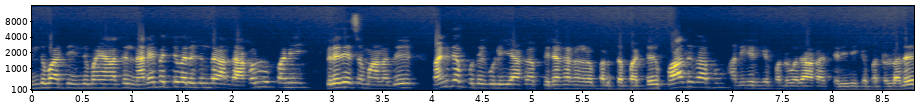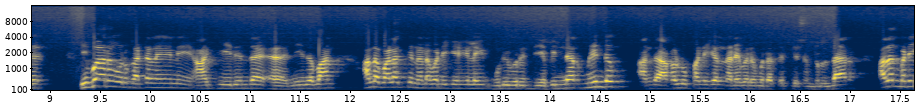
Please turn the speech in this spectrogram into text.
இந்துபாத்தி இந்து மயானத்தில் நடைபெற்று வருகின்ற அந்த அகழ்வு பணி பிரதேசமானது மனித புதைகுழியாக பிரகடனப்படுத்தப்பட்டு பாதுகாப்பும் அதிகரிக்கப்படுவதாக தெரிவிக்கப்பட்டுள்ளது. இவ்வாறு ஒரு கட்டளையினை ஆக்கியிருந்த நீதவான் அந்த வழக்கு நடவடிக்கைகளை முடிவுறுத்திய பின்னர் மீண்டும் அந்த அகழ்வு பணிகள் நடைபெறும் இடத்திற்கு சென்றிருந்தார். அதன்படி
